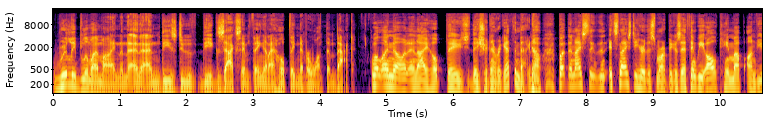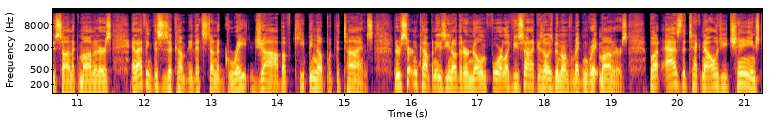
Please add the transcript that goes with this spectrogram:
really blew my mind. And, and, and these do the exact same thing. And I hope they never want them back. Well, I know, and, and I hope they they should never get them back. No, but the nice thing, it's nice to hear this, Mark, because I think we all came up on ViewSonic monitors, and I think this is a company that's done a great job of keeping up with the times. There are certain companies, you know, that are known for, like ViewSonic has always been known for making great monitors, but as the technology changed,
